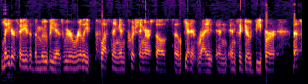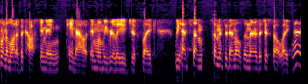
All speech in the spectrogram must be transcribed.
later phase of the movie as we were really plussing and pushing ourselves to get it right and, and to go deeper, that's when a lot of the costuming came out and when we really just like we had some some incidentals in there that just felt like eh,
